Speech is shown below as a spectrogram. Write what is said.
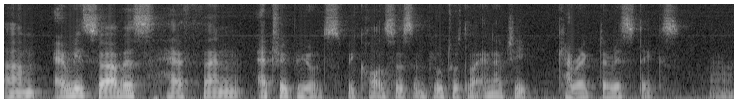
Um, every service has then attributes. We call this in Bluetooth Low Energy characteristics. Uh,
